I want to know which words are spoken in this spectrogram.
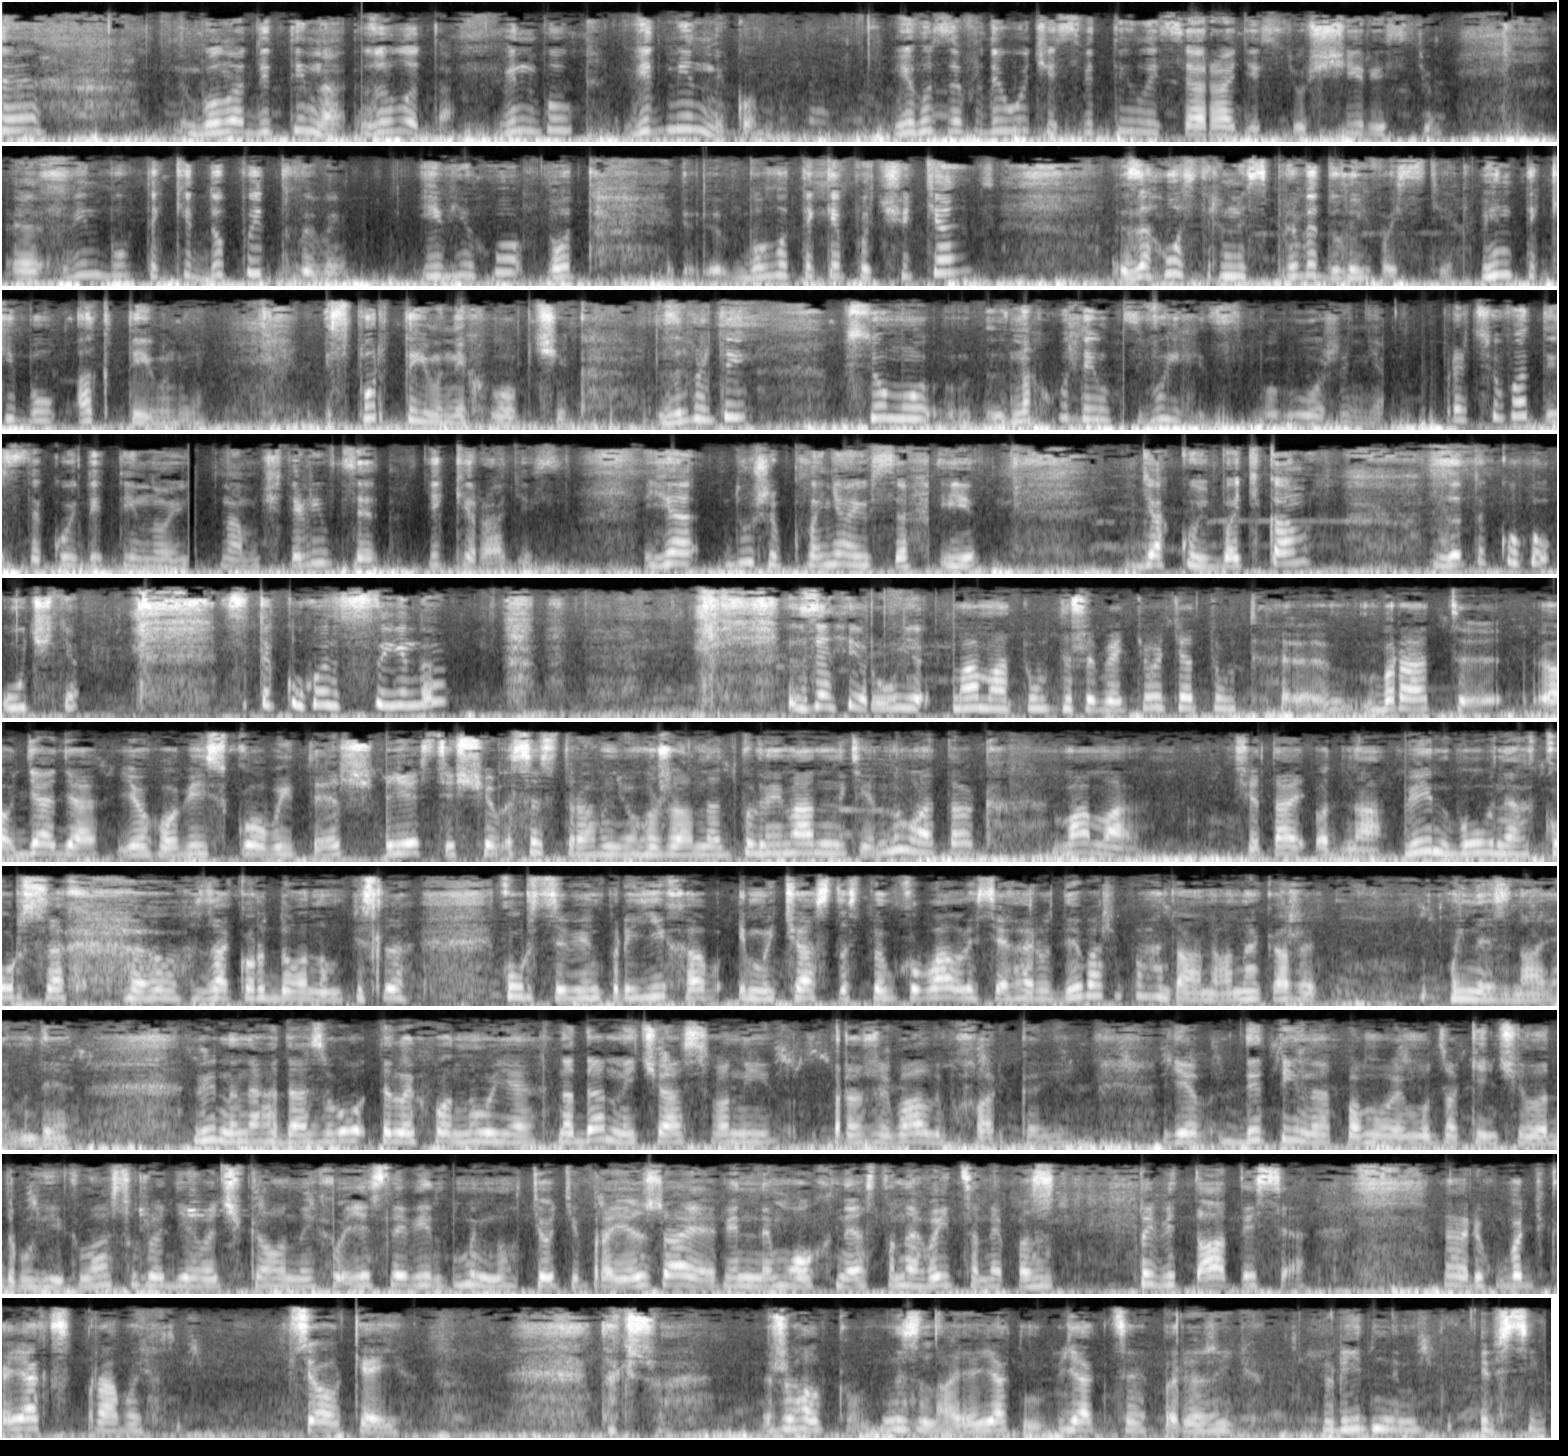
Це була дитина золота. Він був відмінником. Його завжди очі світилися радістю, щирістю. Е, Він був такий допитливий, і в його от було таке почуття загостреної справедливості. Він такий був активний, спортивний хлопчик. Завжди всьому знаходив вихід з положення. Працювати з такою дитиною нам, вчителів, це тільки радість. Я дуже вклоняюся і дякую батькам за такого учня, за такого сина, за героя. Мама тут живе, тьотя тут, е, брат, е, о, дядя його військовий теж. Є ще сестра в нього Жанна, племянники. Ну а так, мама. Читай одна. Він був на курсах е, за кордоном. Після курсів він приїхав і ми часто спілкувалися. Я говорю, де ваш Богдан? Вона каже, ми не знаємо де. Він іноді телефонує. На даний час вони проживали в Харкові. Дитина, по-моєму, закінчила другий клас, уже дівчинка у них. Якщо він ну, тьоті проїжджає, він не мог не остановитися, не привітатися. Я говорю, батька, як справи? Все окей. Так що жалко, не знаю, як, як це пережити рідним і всім.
